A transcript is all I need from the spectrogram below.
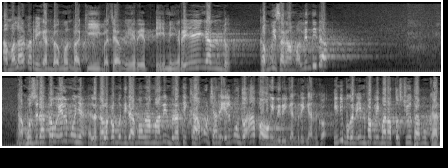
Amalan ringan bangun pagi baca wirid ini ringan tuh. Kamu bisa ngamalin tidak kamu sudah tahu ilmunya. Lah kalau kamu tidak mau ngamalin berarti kamu cari ilmu untuk apa? Wong ini ringan-ringan kok. Ini bukan infak 500 juta bukan?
